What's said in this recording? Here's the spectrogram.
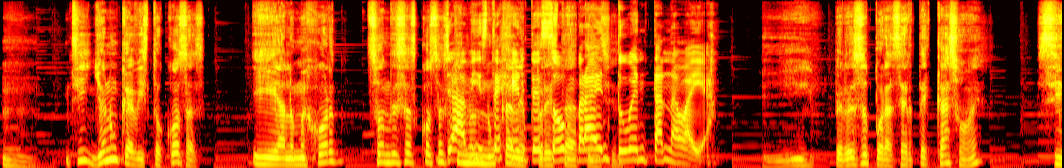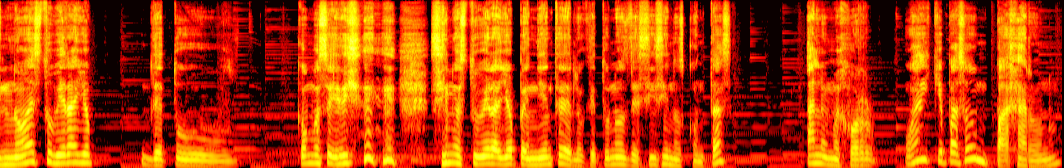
Mm, sí, yo nunca he visto cosas. Y a lo mejor son de esas cosas que uno viste nunca gente le sombra en tu ventana, vaya. Sí, pero eso es por hacerte caso, ¿eh? Si no estuviera yo de tu, ¿cómo se dice? si no estuviera yo pendiente de lo que tú nos decís y nos contás, a lo mejor, ay, ¿qué pasó? Un pájaro, ¿no?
